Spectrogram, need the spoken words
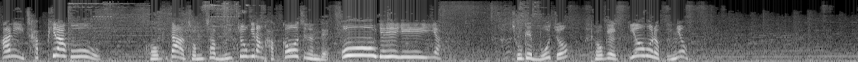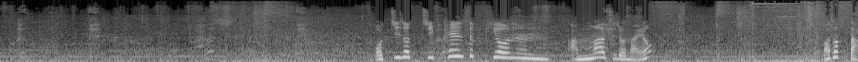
아니 잡히라고 거기다 점차 문 쪽이랑 가까워지는데 오 예예예예 저게 뭐죠? 벽에 끼어버렸군요. 어찌저찌 펠스피어는 안 맞으려나요? 맞았다.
